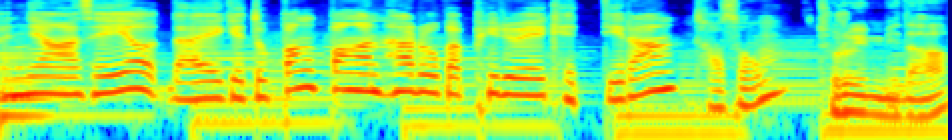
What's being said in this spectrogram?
안녕하세요 나에게도 빵빵한 하루가 필요해 개띠랑 다솜 두루입니다.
